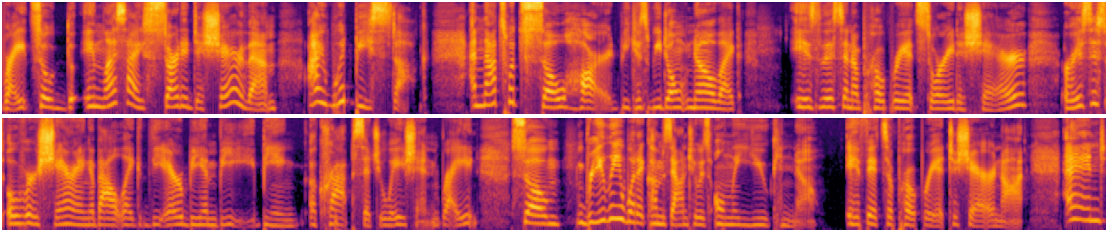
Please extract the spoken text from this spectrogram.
right? So, th- unless I started to share them, I would be stuck. And that's what's so hard because we don't know, like, is this an appropriate story to share or is this oversharing about like the Airbnb being a crap situation, right? So, really, what it comes down to is only you can know if it's appropriate to share or not. And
